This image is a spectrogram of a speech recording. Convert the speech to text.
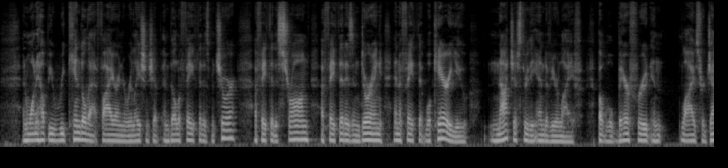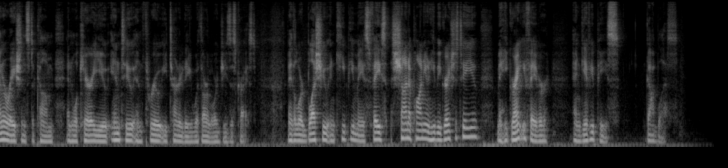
and want to help you rekindle that fire in your relationship and build a faith that is mature, a faith that is strong, a faith that is enduring, and a faith that will carry you not just through the end of your life, but will bear fruit in lives for generations to come and will carry you into and through eternity with our Lord Jesus Christ. May the Lord bless you and keep you. May his face shine upon you and he be gracious to you. May he grant you favor and give you peace. God bless.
